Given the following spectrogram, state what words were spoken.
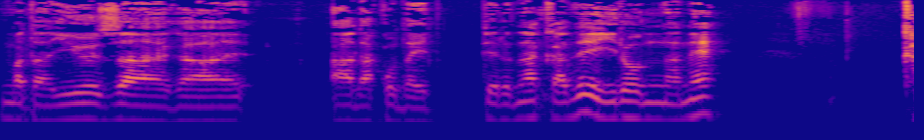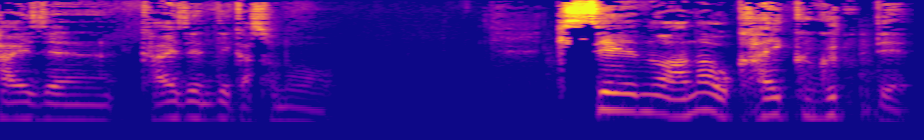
またユーザーがあだこだ言ってる中でいろんなね、改善、改善っていうかその、規制の穴をかいくぐって、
